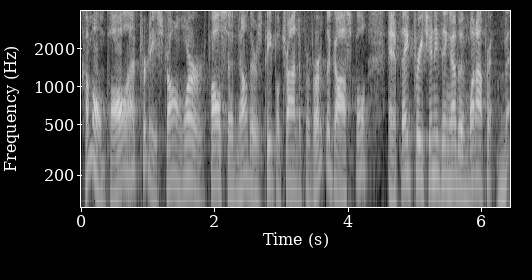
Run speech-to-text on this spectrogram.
Come on, Paul, that's pretty strong word. Paul said, No, there's people trying to pervert the gospel, and if they preach anything other than what I pre-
